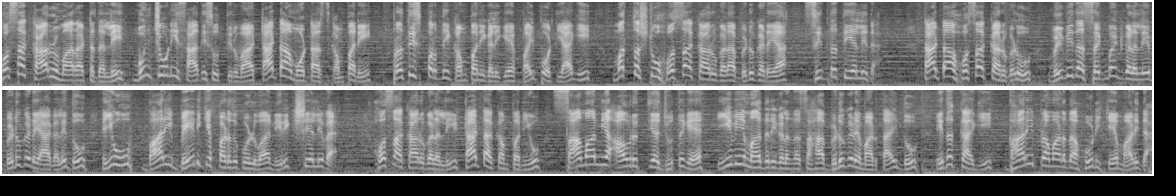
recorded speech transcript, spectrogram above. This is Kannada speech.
ಹೊಸ ಕಾರು ಮಾರಾಟದಲ್ಲಿ ಮುಂಚೂಣಿ ಸಾಧಿಸುತ್ತಿರುವ ಟಾಟಾ ಮೋಟಾರ್ಸ್ ಕಂಪನಿ ಪ್ರತಿಸ್ಪರ್ಧಿ ಕಂಪನಿಗಳಿಗೆ ಪೈಪೋಟಿಯಾಗಿ ಮತ್ತಷ್ಟು ಹೊಸ ಕಾರುಗಳ ಬಿಡುಗಡೆಯ ಸಿದ್ಧತೆಯಲ್ಲಿದೆ. ಟಾಟಾ ಹೊಸ ಕಾರುಗಳು ವಿವಿಧ ಸೆಗ್ಮೆಂಟ್ಗಳಲ್ಲಿ ಬಿಡುಗಡೆಯಾಗಲಿದ್ದು, ಇವು ಭಾರಿ ಬೇಡಿಕೆ ಪಡೆದುಕೊಳ್ಳುವ ನಿರೀಕ್ಷೆಯಲ್ಲಿವೆ. ಹೊಸ ಕಾರುಗಳಲ್ಲಿ ಟಾಟಾ ಕಂಪನಿಯು ಸಾಮಾನ್ಯ ಆವೃತ್ತಿಯ ಜೊತೆಗೆ ಇವಿ ಮಾದರಿಗಳನ್ನು ಸಹ ಬಿಡುಗಡೆ ಮಾಡ್ತಾ ಇದ್ದು, ಇದಕ್ಕಾಗಿ ಭಾರಿ ಪ್ರಮಾಣದ ಹೂಡಿಕೆ ಮಾಡಿದೆ.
